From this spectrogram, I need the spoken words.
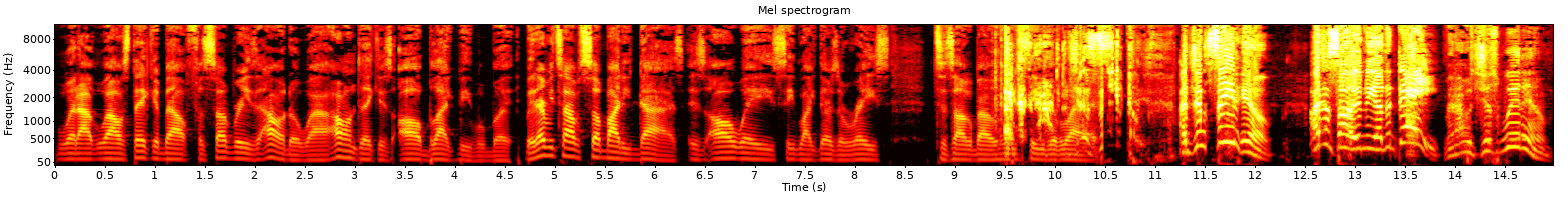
what I what I was thinking about. For some reason, I don't know why. I don't think it's all black people, but but every time somebody dies, it's always seems like there's a race to talk about who seen the last. I just seen him. I just saw him the other day. Man, I was just with him.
